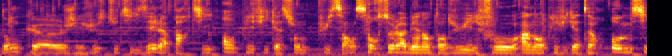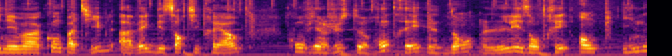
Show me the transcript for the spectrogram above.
Donc euh, j'ai juste utilisé la partie amplification de puissance. Pour cela, bien entendu, il faut un amplificateur home cinéma compatible avec des sorties pré-out qu'on vient juste rentrer dans les entrées amp in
